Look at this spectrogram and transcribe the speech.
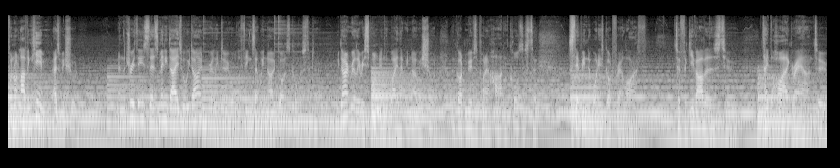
for not loving Him as we should. And the truth is, there's many days where we don't really do all the things that we know God's called us to do. We don't really respond in the way that we know we should when God moves upon our heart and calls us to step into what He's got for our life, to forgive others, to take the higher ground, to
